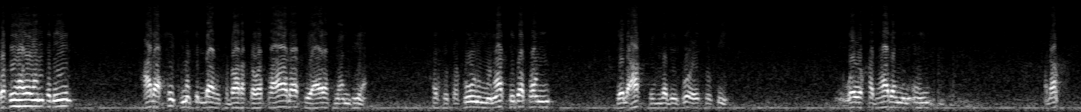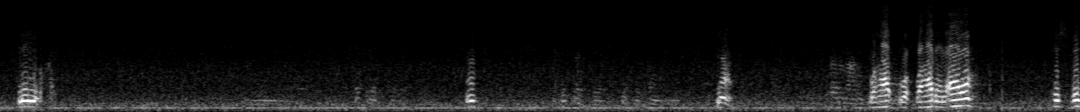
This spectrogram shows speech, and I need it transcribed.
وفيها أيضا دليل على حكمة الله تبارك وتعالى في آيات الأنبياء حيث تكون مناسبة للعصر الذي بعثوا فيه ويؤخذ هذا من أين؟ الأخ من يؤخذ؟ نعم وهذه الآية تشبه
